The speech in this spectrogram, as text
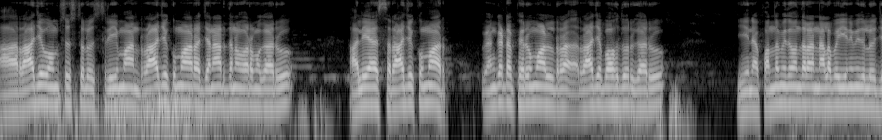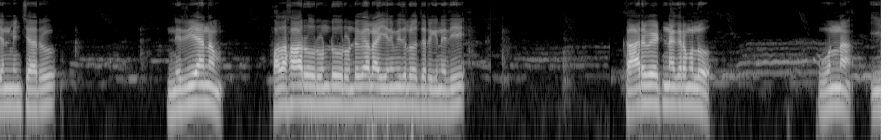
ఆ రాజవంశస్థులు శ్రీమాన్ రాజకుమార జనార్దన వర్మ గారు అలియాస్ రాజకుమార్ వెంకట పెరుమాళ్ రా రాజబహదూర్ గారు. ఈయన పంతొమ్మిది వందల నలభై ఎనిమిదిలో జన్మించారు. నిర్యాణం పదహారు రెండు రెండు వేల ఎనిమిదిలో జరిగినది. కార్వేట్ నగరంలో ఉన్న ఈ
